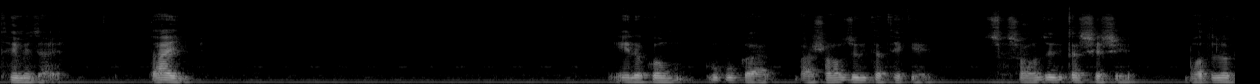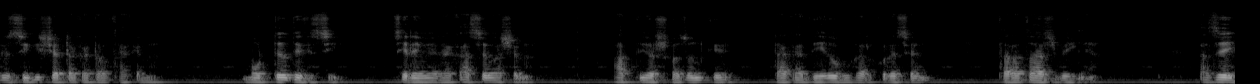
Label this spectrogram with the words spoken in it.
থেমে যায়। তাই এরকম উপকার বা সহযোগিতা থেকে, সহযোগিতার শেষে ভদ্রলোকের চিকিৎসার টাকাটাও থাকে না। মরতেও দেখেছি। ছেলেমেয়েরা কাছেও আসে না আত্মীয় স্বজনকে টাকা দিয়ে উপকার করেছেন, তারা তো আসবেই না। কাজেই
